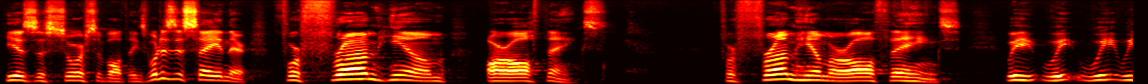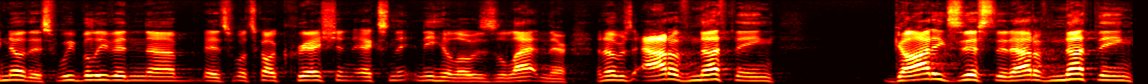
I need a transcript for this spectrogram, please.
He is the source of all things. What does it say in there? For from Him are all things. For from Him are all things. We, we, we, we know this. We believe in uh, it's what's called creation ex nihilo, is the Latin there. In other words, out of nothing, God existed. Out of nothing,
